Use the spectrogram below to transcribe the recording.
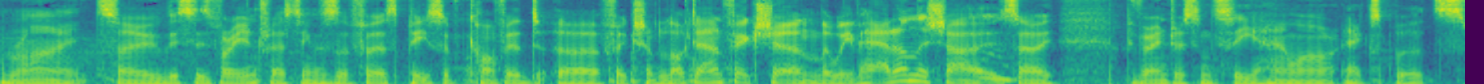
Right. So this is very interesting. This is the first piece of COVID uh, fiction, lockdown fiction, that we've had on the show. So it'd be very interesting to see how our experts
